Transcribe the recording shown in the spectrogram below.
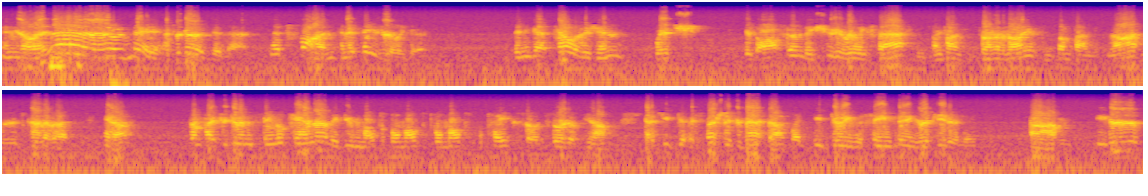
And you're like, ah, that was me. I forgot I did that. That's fun, and it pays really good. Then you got television, which is awesome. They shoot it really fast, and sometimes in front of an audience, and sometimes it's not. And it's kind of a, you know, sometimes you're doing a single camera, they do multiple, multiple, multiple takes, so it's sort of, you know, as you, especially if your background, like you're doing the same thing repeatedly. Um, either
